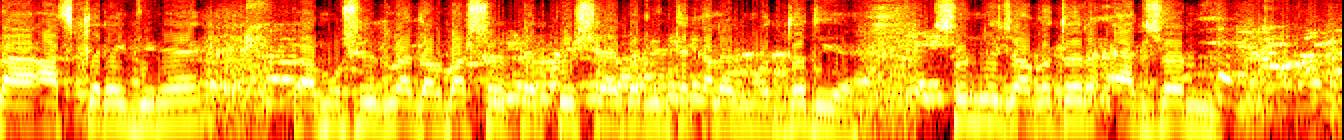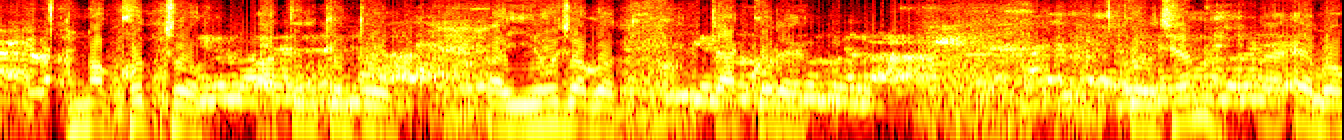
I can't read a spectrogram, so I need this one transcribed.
আজকের এই দিনে মুশরিকুল্লাহ দরবার শরীফের পীর সাহেবের ইন্তেকালের মধ্য দিয়ে সুন্নি জগতের একজন নক্ষত্র তিনি কিন্তু আহ, ইহজগৎ ত্যাগ করে করেছেন এবং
